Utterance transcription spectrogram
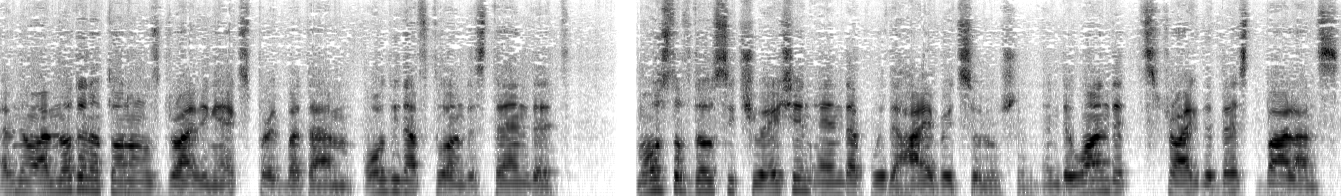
I know I'm not an autonomous driving expert, but I'm old enough to understand that most of those situations end up with a hybrid solution, and the one that strike the best balance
